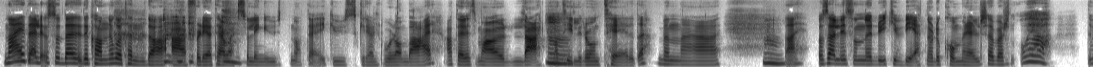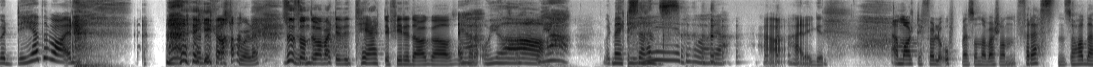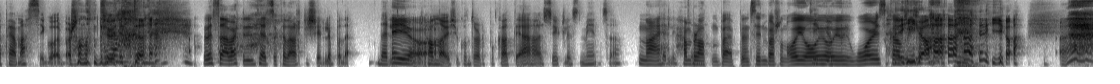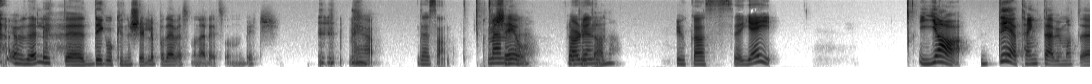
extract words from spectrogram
Nei, det, er, så det, det kan jo godt hende det er fordi at jeg har vært så lenge uten at jeg ikke husker helt hvordan det er. At jeg liksom har lært meg Mm. tidligere å håndtere det. Men uh, Mm. nei. Og så er det litt sånn når du ikke vet når du kommer ellers, så er det bare sånn Å ja, det var det det var! Du Ja. det. Sånn som du har vært irritert i fire dager, og så Ja. bare Å ja! Å ja! Det var Makes det sense. det var, ja. ja. Herregud. Jeg må alltid følge opp med sånn, og bare sånn Forresten så hadde jeg PMS i går, bare sånn at du vet det. Hvis jeg har vært irritert, så kan jeg alltid skylde på det. det litt, Ja. Han har jo ikke kontroll på når jeg har syklusen min, så Nei, litt, han den på appen sin, bare sånn Oi, oi, oi, oi war is coming. ja. ja. ja det er litt uh, digg å kunne skylde på det hvis man er litt sånn bitch. Ja, det er sant. Det Men skjer jo. har du en- ukas yay? Ja, det tenkte jeg vi måtte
